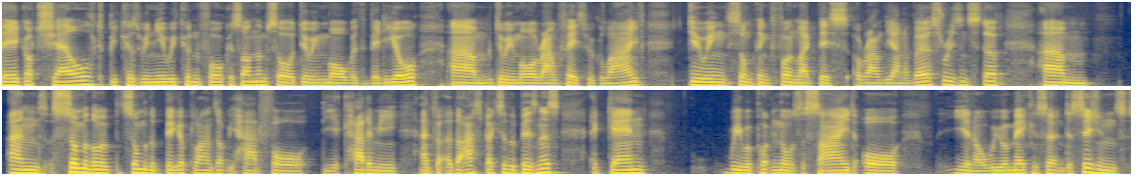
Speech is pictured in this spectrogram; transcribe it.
they got shelved because we knew we couldn't focus on them. So doing more with video, um, doing more around Facebook Live, doing something fun like this around the anniversaries and stuff. Um, and some of the some of the bigger plans that we had for the academy and for other aspects of the business, again, we were putting those aside, or you know, we were making certain decisions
